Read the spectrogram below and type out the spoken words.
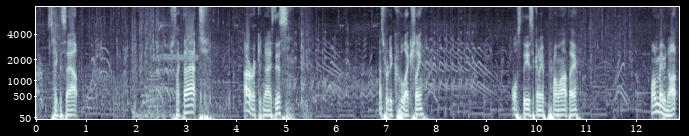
Let's take this out. Just like that. I recognize this. That's really cool, actually. Also, these are going to be a problem, aren't they? Or maybe not.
